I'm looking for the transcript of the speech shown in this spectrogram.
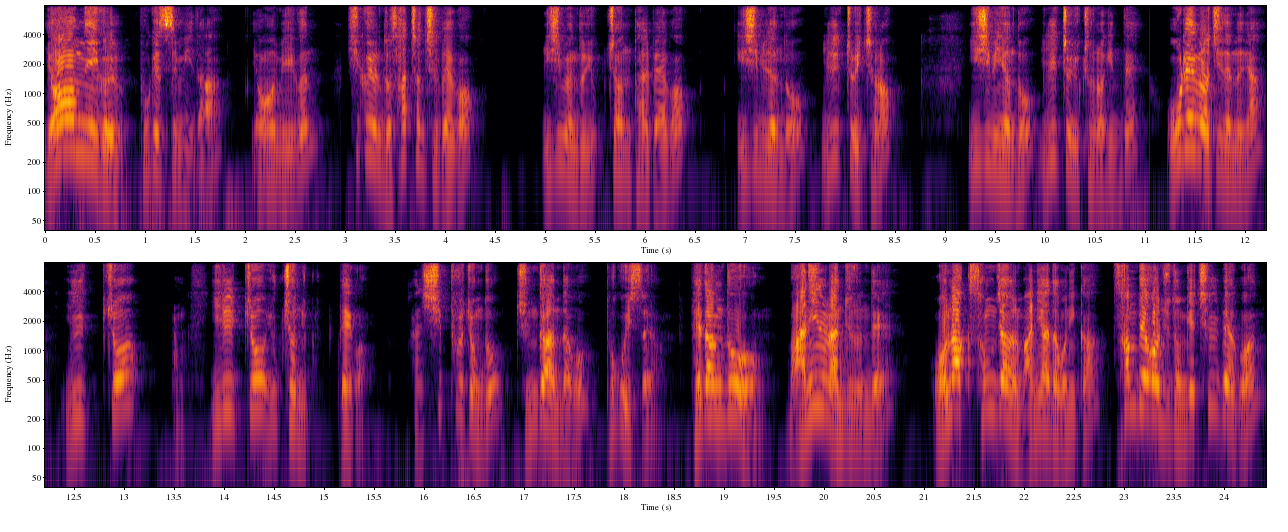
영업이익을 보겠습니다. 영업이익은 19년도 4,700억, 20년도 6,800억, 21년도 1조 2천억, 22년도 1조 6천억인데 올해는 어찌 됐느냐? 1조 1조 6,600억. 한 10% 정도 증가한다고 보고 있어요. 배당도 많이는 안 주는데 워낙 성장을 많이 하다 보니까 300원 주던 게 700원,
